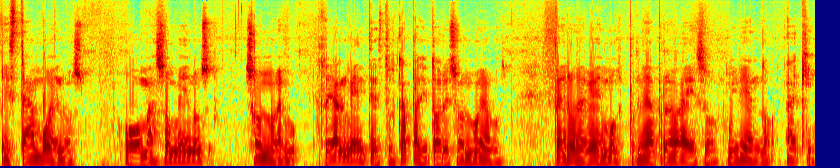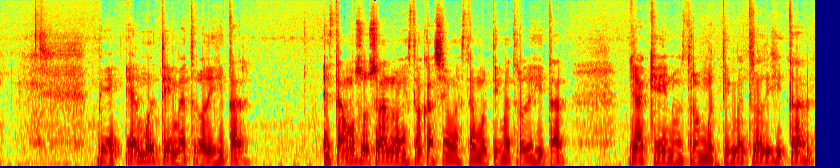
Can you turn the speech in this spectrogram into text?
están buenos o más o menos son nuevos. Realmente estos capacitores son nuevos, pero debemos poner a prueba eso midiendo aquí. Bien, el multímetro digital. Estamos usando en esta ocasión este multímetro digital, ya que nuestro multímetro digital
